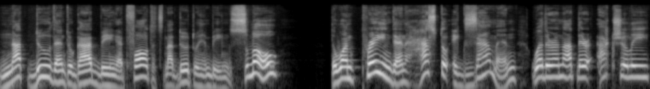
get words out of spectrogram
not due then to God being at fault, it's not due to Him being slow. The one praying then has to examine whether or not they're actually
